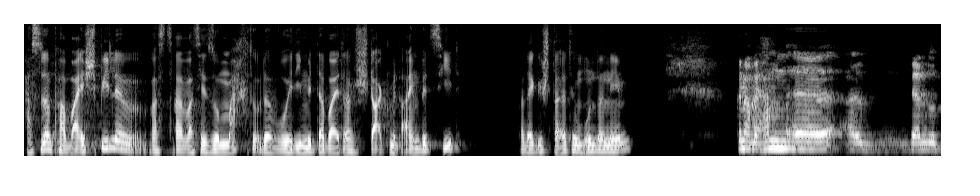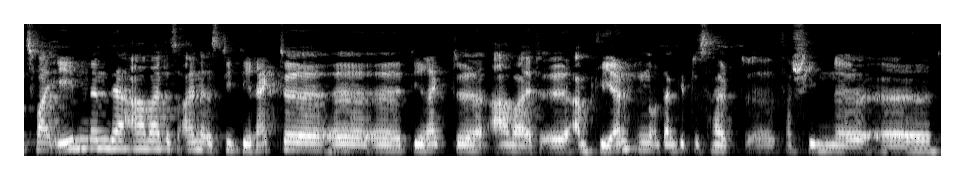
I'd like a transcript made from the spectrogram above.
Hast du da ein paar Beispiele, was, da, was ihr so macht oder wo ihr die Mitarbeiter stark mit einbezieht bei der Gestaltung im Unternehmen? Genau, wir haben, äh, äh wir haben so zwei Ebenen der Arbeit. Das eine ist die direkte, äh, äh direkte Arbeit äh, am Klienten und dann gibt es halt äh, verschiedene äh,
